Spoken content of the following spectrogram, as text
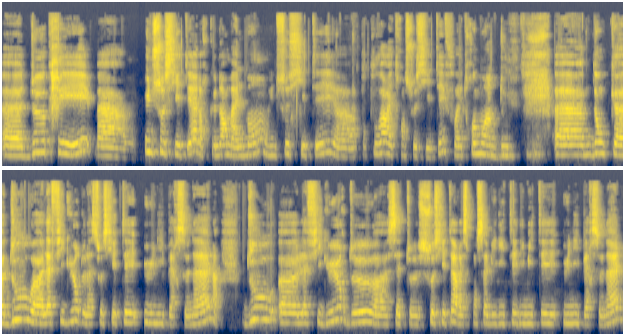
de créer bah, une société, alors que normalement, une société, euh, pour pouvoir être en société, il faut être au moins deux. Euh, donc, euh, d'où la figure de la société unipersonnelle, d'où la figure de cette société à responsabilité limitée unipersonnelle,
